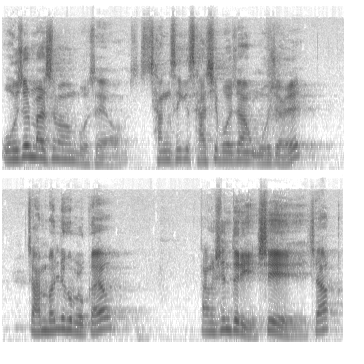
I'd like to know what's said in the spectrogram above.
5절 말씀 한번 보세요. 창세기 45장 5절. 자, 한번 읽어볼까요? 당신들이, 시작.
